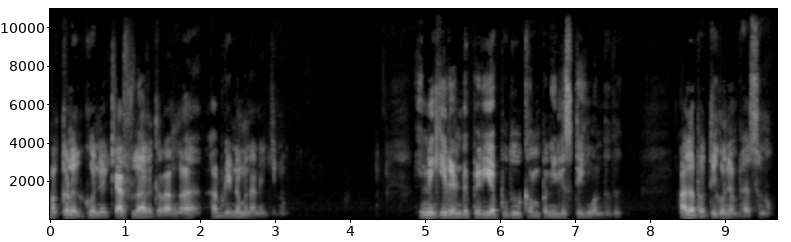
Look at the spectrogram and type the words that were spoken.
மக்களுக்கு கொஞ்சம் கேர்ஃபுல்லாக இருக்கிறாங்க அப்படின்னு நம்ம நினைக்கணும். இன்றைக்கி ரெண்டு பெரிய புது கம்பெனி லிஸ்டிங் வந்தது. அதை பற்றி கொஞ்சம் பேசணும்.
